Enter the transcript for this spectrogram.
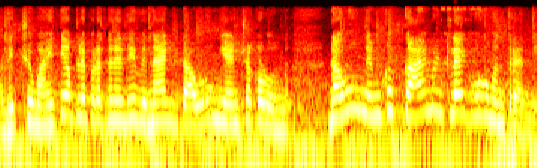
अधिकची माहिती आपले प्रतिनिधी विनायक डावरुंग यांच्याकडून. डावरुंग नेमकं काय म्हटलंय गृहमंत्र्यांनी?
